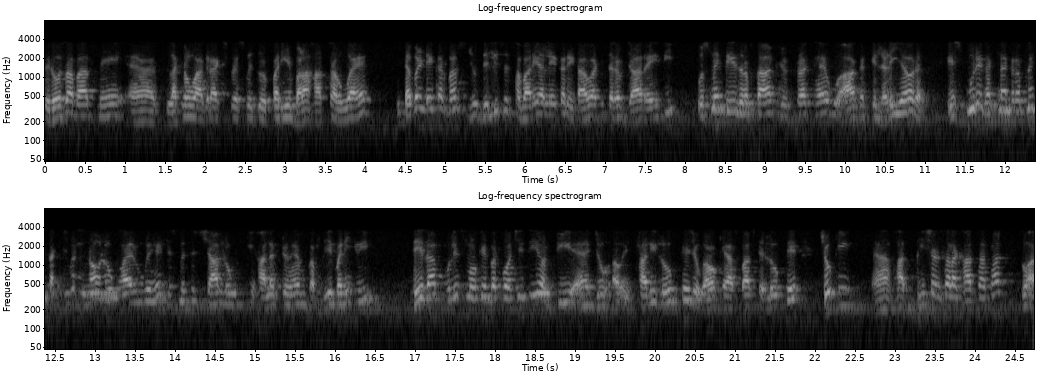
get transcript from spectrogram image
फिरोजाबाद में लखनऊ आगरा एक्सप्रेस वे के ऊपर ये बड़ा हादसा हुआ है। डबल डेकर बस जो दिल्ली से सवारियाँ लेकर इटावा की तरफ़ जा रही थी, उसमें तेज रफ्तार जो ट्रक है, वो आकर के लड़ी है और इस पूरे घटनाक्रम में तकरीबन नौ लोग घायल हुए हैं, जिसमें से चार लोगों की हालत जो है, वो गंभीर बनी हुई। देर रात पुलिस मौके पर पहुँची थी और जो स्थानीय लोग थे, जो गाँव के आसपास के लोग थे, चूँकि भीषण सड़क हादसा था तो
